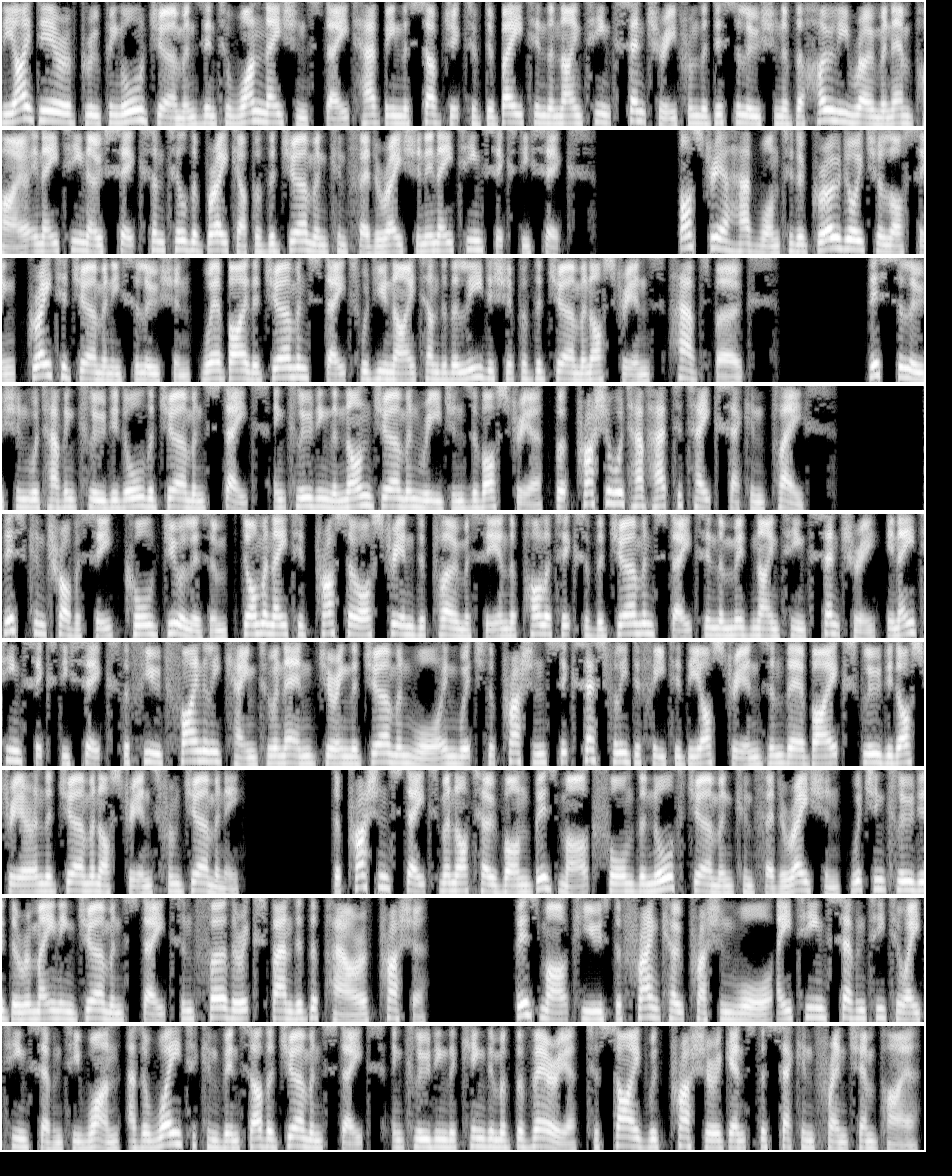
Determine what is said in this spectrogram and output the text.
The idea of grouping all Germans into one nation-state had been the subject of debate in the 19th century from the dissolution of the Holy Roman Empire in 1806 until the breakup of the German Confederation in 1866. Austria had wanted a Großdeutsche Lösung, Greater Germany solution, whereby the German states would unite under the leadership of the German Austrians, Habsburgs. This solution would have included all the German states, including the non-German regions of Austria, but Prussia would have had to take second place. This controversy, called dualism, dominated Prusso-Austrian diplomacy and the politics of the German states in the mid-19th century. In 1866 the feud finally came to an end during the German War in which the Prussians successfully defeated the Austrians and thereby excluded Austria and the German Austrians from Germany. The Prussian statesman Otto von Bismarck formed the North German Confederation, which included the remaining German states and further expanded the power of Prussia. Bismarck used the Franco-Prussian War 1870-1871, as a way to convince other German states, including the Kingdom of Bavaria, to side with Prussia against the Second French Empire.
